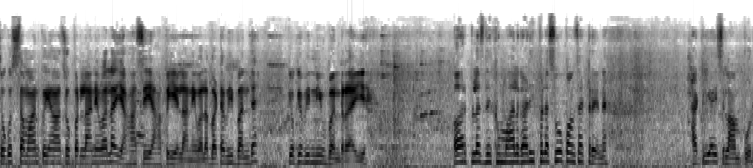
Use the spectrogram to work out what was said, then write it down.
तो कुछ सामान को यहाँ से ऊपर लाने वाला, यहाँ से यहाँ पे ये लाने वाला। बट अभी बंद है, क्योंकि अभी न्यू बन रहा है ये। और प्लस देखो मालगाड़ी प्लस वो कौन सा ट्रेन है? हटिया इस्लामपुर।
